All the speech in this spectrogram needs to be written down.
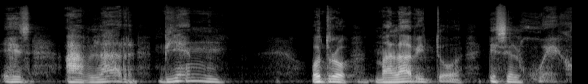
es hablar bien. Otro mal hábito es el juego.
